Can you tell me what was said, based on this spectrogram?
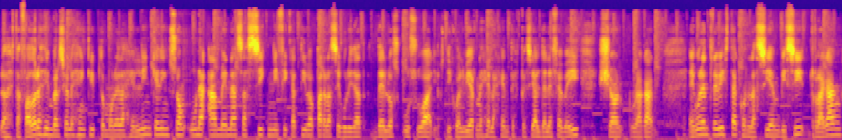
Los estafadores de inversiones en criptomonedas en LinkedIn son una amenaza significativa para la seguridad de los usuarios, dijo el viernes el agente especial del FBI, Sean Ragan. En una entrevista con la CNBC, Ragan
